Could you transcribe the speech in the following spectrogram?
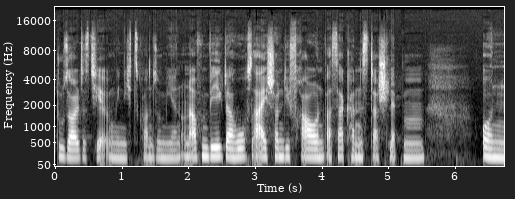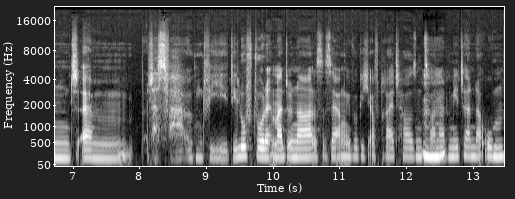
du solltest hier irgendwie nichts konsumieren. Und auf dem Weg da hoch sah ich schon die Frauen Wasserkanister schleppen und ähm, das war irgendwie, die Luft wurde immer dünner. Das ist ja irgendwie wirklich auf 3200 mhm. Metern da oben.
